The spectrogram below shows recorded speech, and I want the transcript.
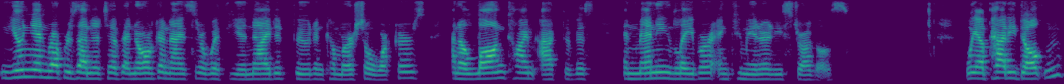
union representative and organizer with United Food and Commercial Workers and a longtime activist in many labor and community struggles. We have Patty Dalton,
